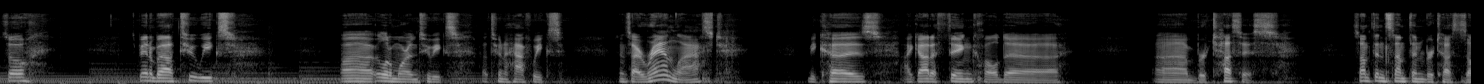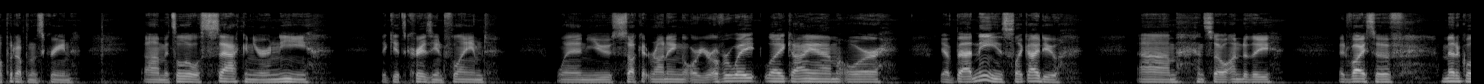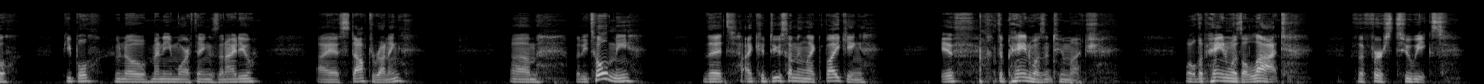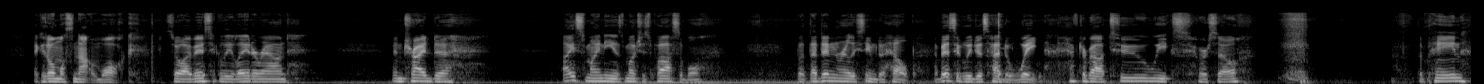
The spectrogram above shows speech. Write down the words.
So, it's been about two weeks, uh, a little more than two weeks, about two and a half weeks, since I ran last because I got a thing called uh, uh, bursitis. Something, something bursitis. I'll put it up on the screen. Um, it's a little sac in your knee that gets crazy inflamed when you suck at running or you're overweight like I am or you have bad knees like I do. Um, and so under the advice of medical people who know many more things than I do, I have stopped running. Um, but he told me that I could do something like biking if the pain wasn't too much. Well, the pain was a lot for the first two weeks. I could almost not walk. So I basically laid around and tried to ice my knee as much as possible, but that didn't really seem to help. I basically just had to wait. After about two weeks or so, the pain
